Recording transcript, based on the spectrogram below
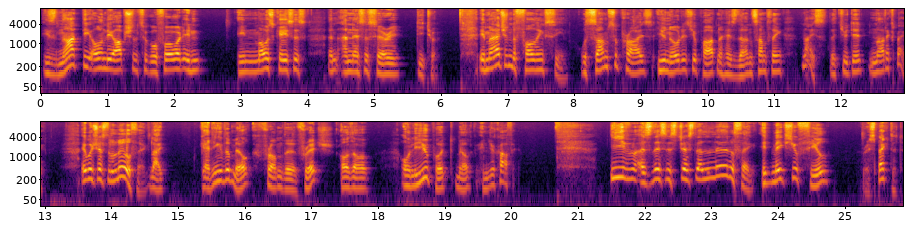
is not the only option to go forward in in most cases an unnecessary detour. Imagine the following scene. With some surprise, you notice your partner has done something nice that you did not expect. It was just a little thing, like getting the milk from the fridge, although only you put milk in your coffee. Even as this is just a little thing, it makes you feel respected,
